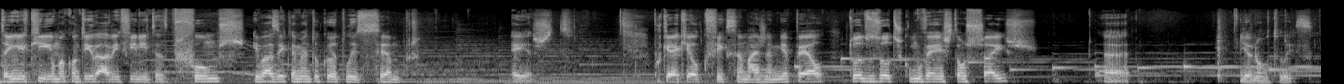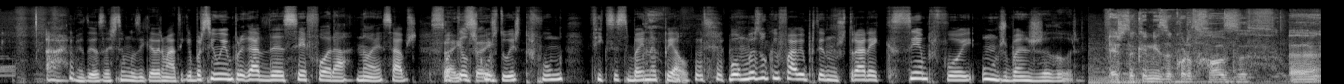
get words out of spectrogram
Tenho aqui uma quantidade infinita de perfumes e basicamente o que eu utilizo sempre é este. Porque é aquele que fixa mais na minha pele. Todos os outros, como veem, estão cheios ah, e eu não utilizo. Ai meu Deus, esta música dramática. Parecia um empregado da Sephora, não é? Sabes? Sei, aquele sei. discurso do este perfume fixa-se bem na pele. Bom, mas o que o Fábio pretende mostrar é que sempre foi um esbanjador. Esta camisa cor-de-rosa ah,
